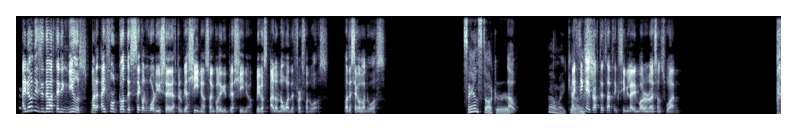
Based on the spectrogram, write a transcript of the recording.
I know this is devastating news, but I forgot the second word you said after Viashino, so I'm calling it Viashino, because I don't know what the first one was. What the second one was. Sandstalker. No. Oh my god. I think I drafted something similar in Modern Horizons 1.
